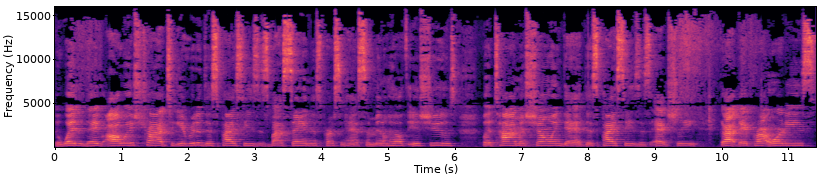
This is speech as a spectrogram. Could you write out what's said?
The way that they've always tried to get rid of this Pisces is by saying this person has some mental health issues. But time is showing that this Pisces is actually got their priorities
